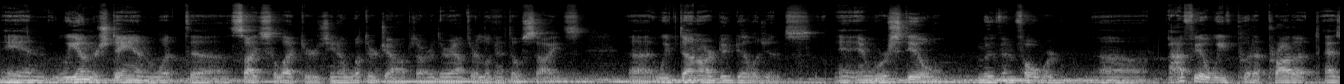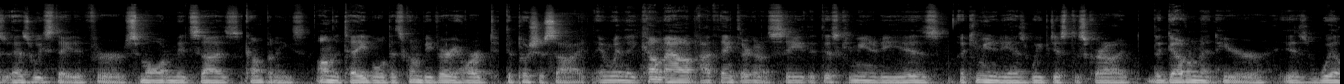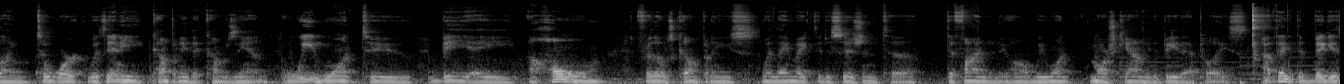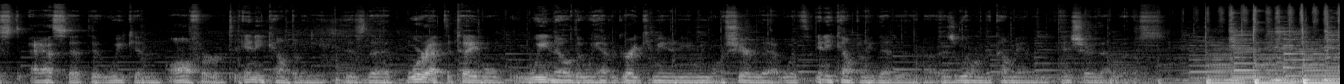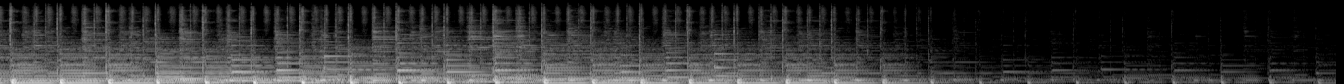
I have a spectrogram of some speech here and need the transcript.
and we understand what uh, site selectors, you know, what their jobs are. They're out there looking at those sites. Uh, we've done our due diligence, and, and we're still moving forward. Uh, I feel we've put a product, as, as we stated, for small to mid-sized companies on the table that's going to be very hard to, to push aside. And when they come out, I think they're going to see that this community is a community as we've just described. The government here is willing to work with any company that comes in. We want to be a, a home for those companies when they make the decision to to find a new home. We want Marsh County to be that place. I think the biggest asset that we can offer to any company is that we're at the table. We know that we have a great community and we want to share that with any company that is, uh, willing to come in and share that with us.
